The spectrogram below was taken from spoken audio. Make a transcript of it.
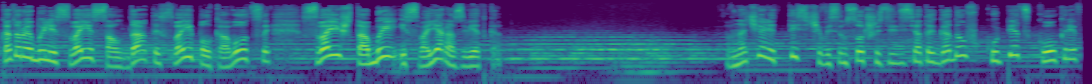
в которой были свои солдаты, свои полководцы, свои штабы и своя разведка. В начале 1860-х годов купец Кокрев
